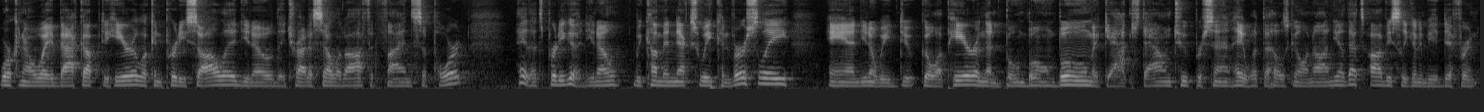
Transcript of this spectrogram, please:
working our way back up to here, looking pretty solid. You know, they try to sell it off, it finds support. Hey, that's pretty good. You know, we come in next week conversely, and you know we do go up here and then boom boom boom it gaps down 2% hey what the hell's going on you know that's obviously going to be a different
